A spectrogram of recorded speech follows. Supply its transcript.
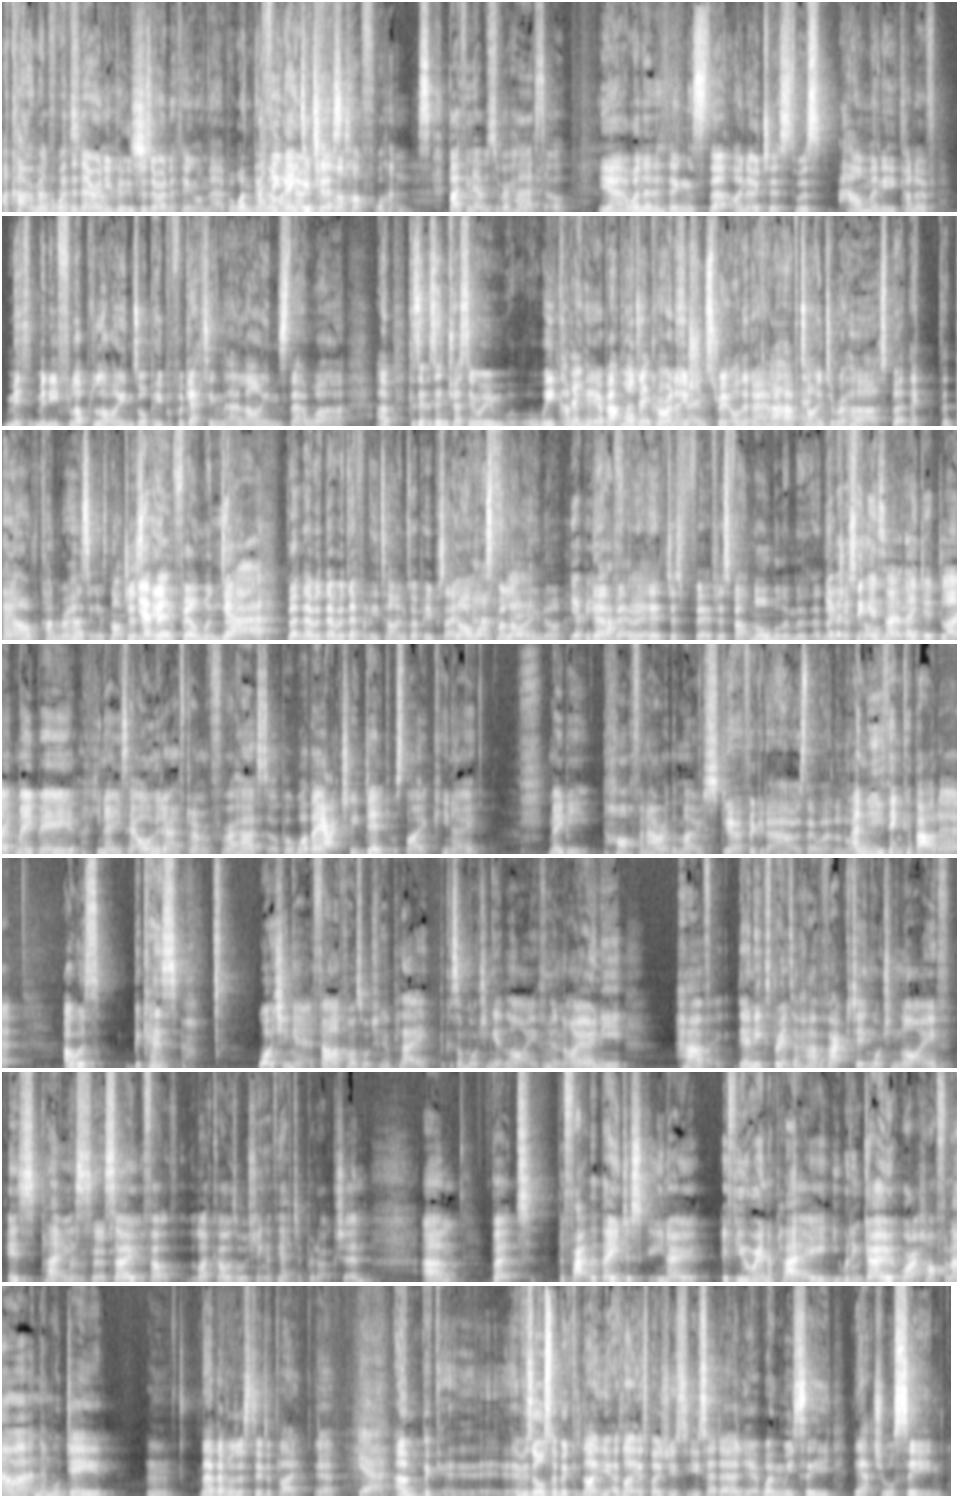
I can't remember whether so there are any much. bloopers or anything on there, but one thing I that think I they noticed. did laugh once, but I think that was a rehearsal. Yeah, one of the things that I noticed was how many kind of mini flubbed lines or people forgetting their lines there were. Uh, because it was interesting. We, we kind of hear about modern Coronation so. Street or they don't ever Oh, have okay. time to rehearse, but they, they are kind of rehearsing. It's not just Yeah, in but- film and done. yeah. But there were, there were definitely times where people say, But oh, what's my to. line? Or, Yeah, but you have but. It, it, just, it just felt normal and, and they yeah, but the thing is, like, they did like maybe you know you say oh they don't have time for rehearsal, but what they actually did was like you know maybe half an hour at the most. Yeah, I figured it out as they went along. And you think about it, I was because watching it, it felt like I was watching a play because I'm watching it live, Hmm. and I only have the only experience I have of acting watching live is plays. So it felt like I was watching a theatre production. Um, but the fact that they just, you know, if you were in a play, you wouldn't go right half an hour and then we'll do, no, then we'll just do the play. Yeah. yeah, Um, it was also like like I suppose you, you said earlier when we see the actual scene,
